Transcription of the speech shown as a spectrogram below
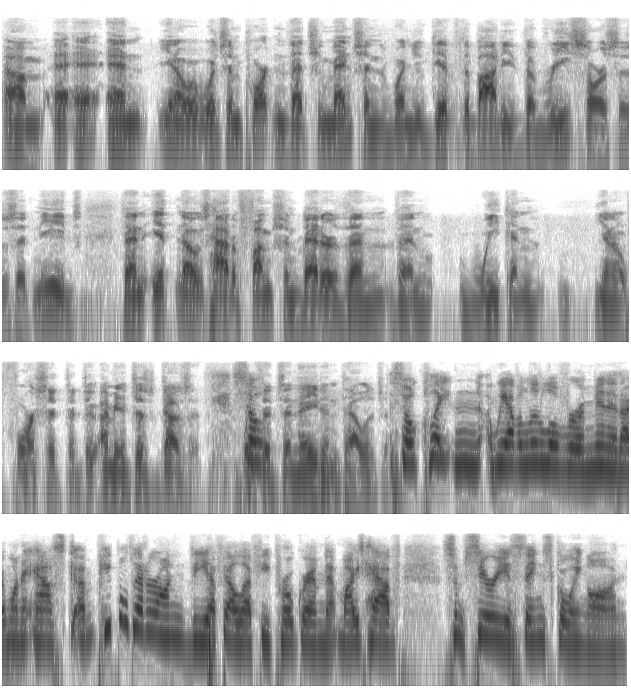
um, and, and you know it was important that you mentioned when you give the body the resources it needs then it knows how to function better than than we can you know, force it to do. I mean, it just does it so, with its innate intelligence. So, Clayton, we have a little over a minute. I want to ask um, people that are on the FLFE program that might have some serious things going on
